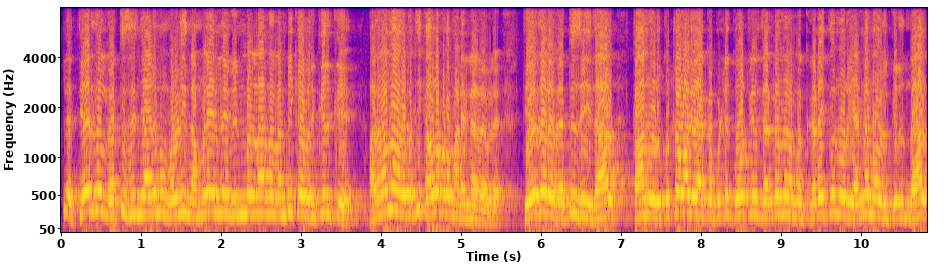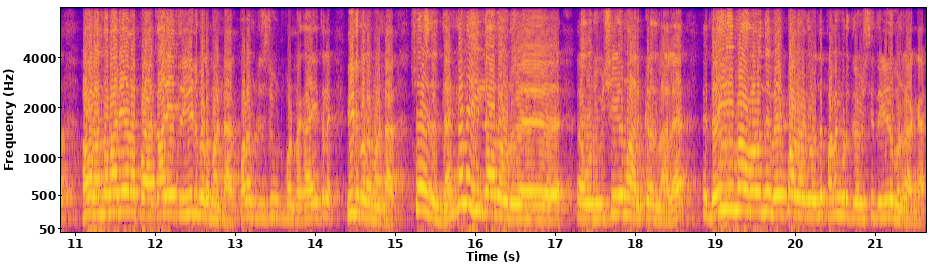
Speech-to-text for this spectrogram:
இல்ல தேர்தல் ரத்து செஞ்சாலும் மறுபடியும் நம்மளே இருந்து வின் பண்ணலாம்னு நம்பிக்கை அவருக்கு இருக்கு. அதனால அதை பத்தி கவலைப்பட மாட்டேங்கிறார் அவர். தேர்தலை ரத்து செய்தால் தான் ஒரு குற்றவாளியாக்கப்பட்டு கோர்ட்டில் தண்டனை நமக்கு கிடைக்கும்னு ஒரு எண்ணம் அவருக்கு இருந்தால் அவர் அந்த மாதிரியான ப- காரியத்தில் ஈடுபட மாட்டார். பணம் டிஸ்ட்ரிபியூட் பண்ற காரியத்தில் ஈடுபட மாட்டார். ஸோ இது தண்டனை இல்லாத ஒரு ஒரு விஷயமா இருக்கிறதுனால தைரியமாக வந்து வேட்பாளர்கள் வந்து பணம் கொடுக்குற விஷயத்தில் ஈடுபடுறாங்க.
